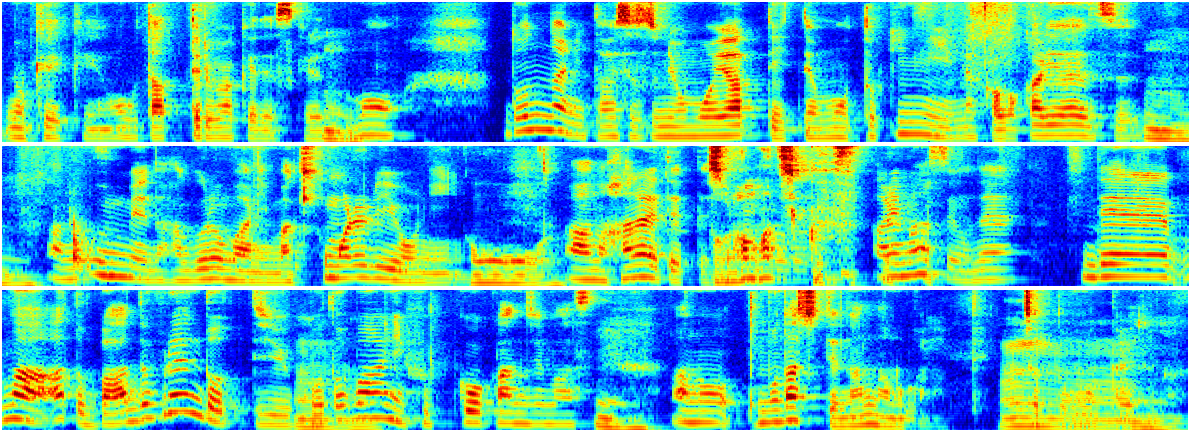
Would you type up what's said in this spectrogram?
の経験を歌ってるわけですけれども、うん、どんなに大切に思い合っていても、時になんか分かり合えず、うん、あの、運命の歯車に巻き込まれるように、あの、離れていってしまう。ドラマチックありますよね。で、まあ、あと、バッドフレンドっていう言葉に復興を感じます。あの、友達って何なのかなって、ちょっと思ったりとか。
